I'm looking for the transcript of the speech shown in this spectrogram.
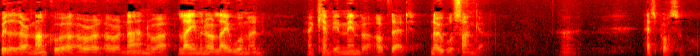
whether they're a monk or, or, or a nun or a layman or a laywoman, uh, can be a member of that noble Sangha. That's possible.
